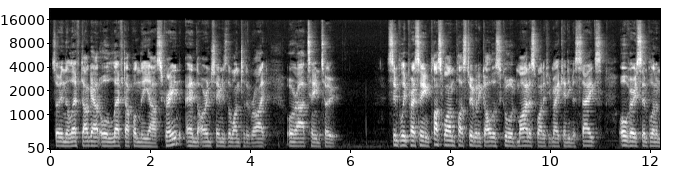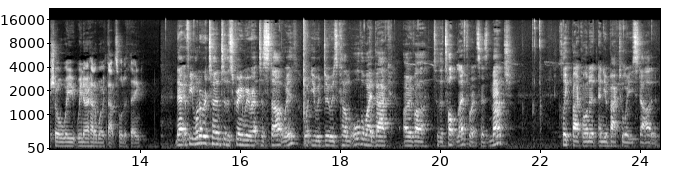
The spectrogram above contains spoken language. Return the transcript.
so in the left dugout or left up on the uh, screen, and the orange team is the one to the right or uh, team two. Simply pressing plus one, plus two when a goal is scored, minus one if you make any mistakes. All very simple, and I'm sure we, we know how to work that sort of thing. Now, if you want to return to the screen we were at to start with, what you would do is come all the way back over to the top left where it says match, click back on it, and you're back to where you started.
